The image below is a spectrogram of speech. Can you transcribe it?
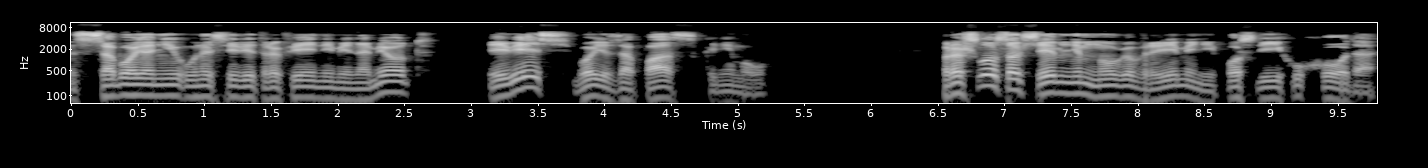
С собой они уносили трофейный миномет и весь боезапас к нему. Прошло совсем немного времени после их ухода,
